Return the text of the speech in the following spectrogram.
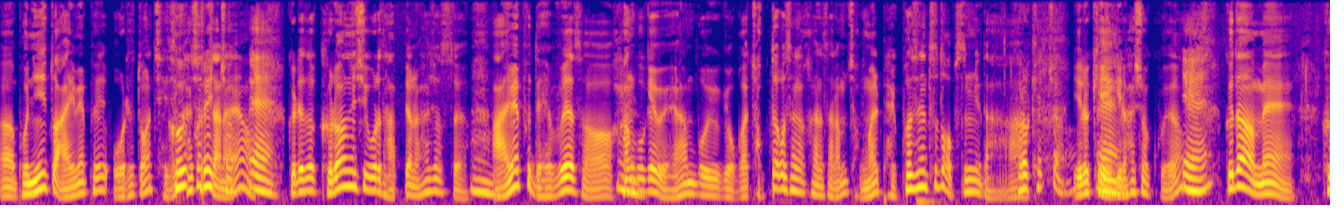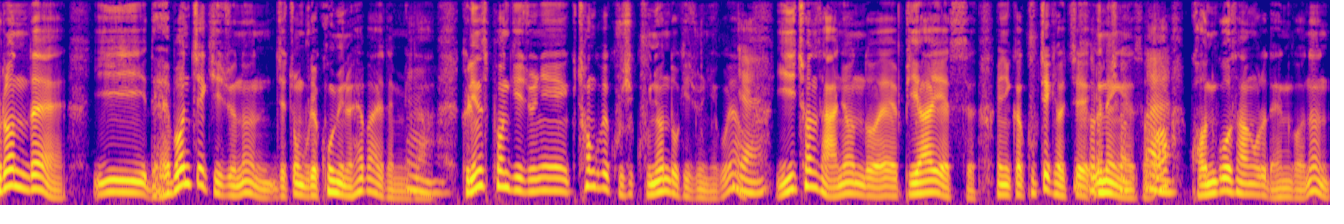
어, 본인이 또 IMF에 오랫동안 재직하셨잖아요. 그-. 예. 그래서 그런 식으로 답변을 하셨어요. 음. IMF 내부에서 음. 한국의 외환 보유고가 적다고 생각하는 사람은 정말 100%도 없습니다. 그렇겠죠. 이렇게 예. 얘기를 하셨 고요. 예. 그 다음에 그런데 이 네 번째 기준은 이제 좀 우리가 고민을 해봐야 됩니다. 음. 그린스펀 기준이 1999년도 기준이고요. 예. 2004년도에 BIS 그러니까 국제결제은행에서 그렇죠. 예. 권고사항으로 낸 거는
